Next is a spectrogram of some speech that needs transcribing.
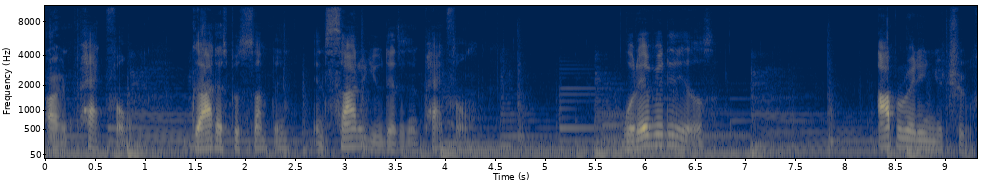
are impactful. God has put something inside of you that is impactful whatever it is, operate in your truth.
